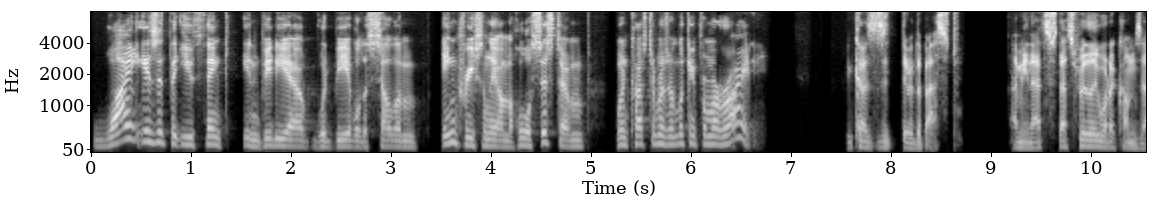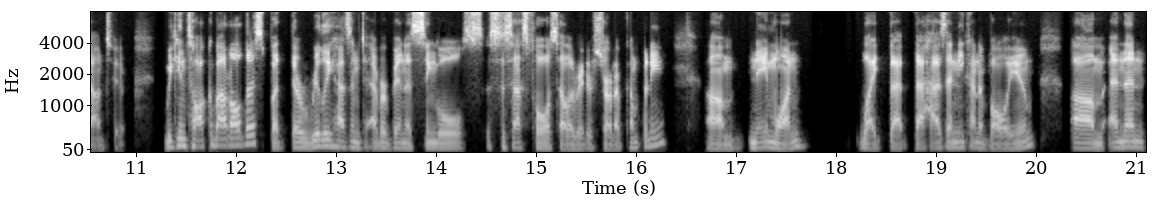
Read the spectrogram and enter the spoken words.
Why is it that you think NVIDIA would be able to sell them increasingly on the whole system when customers are looking for more variety? Because they're the best. I mean, that's that's really what it comes down to. We can talk about all this, but there really hasn't ever been a single successful accelerator startup company. Um, name one like that that has any kind of volume. Um, and then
